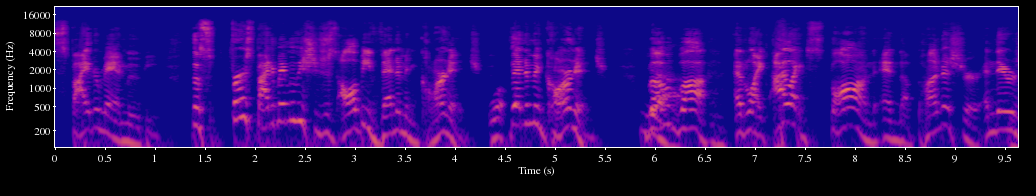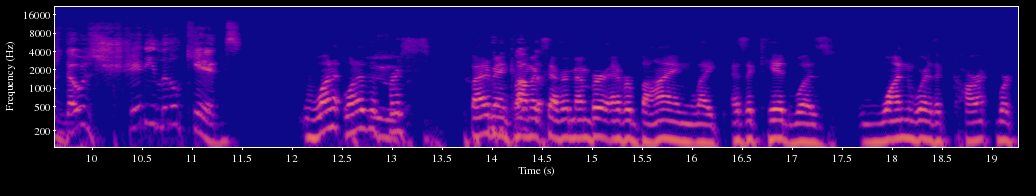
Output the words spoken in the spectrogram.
Spider-Man movie. The first Spider-Man movie should just all be Venom and Carnage. Well- Venom and Carnage. Blah Yeah. blah blah. And like I like Spawn and the Punisher. And there's Mhm. those shitty little kids. One one of the Who- first Spider-Man comics them. I remember ever buying, like as a kid, was one where the car where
